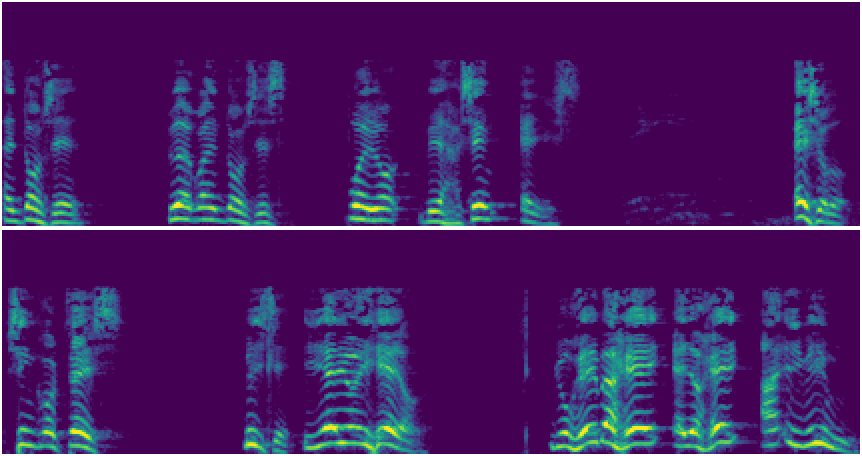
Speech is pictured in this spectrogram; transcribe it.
entonces, luego entonces, pueblo de Hashem eres. Éxodo 5.3 dice, y ellos dijeron, Yuhebahei Elohei a Ibim,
